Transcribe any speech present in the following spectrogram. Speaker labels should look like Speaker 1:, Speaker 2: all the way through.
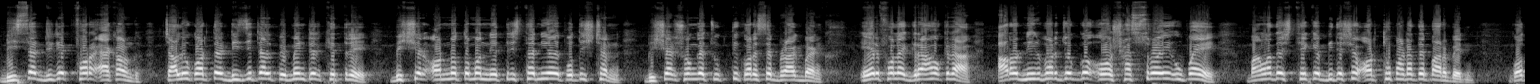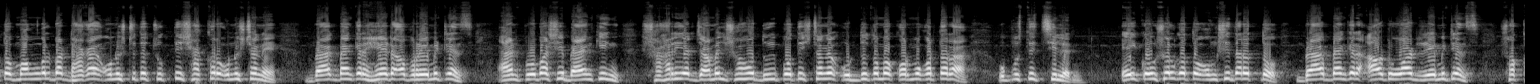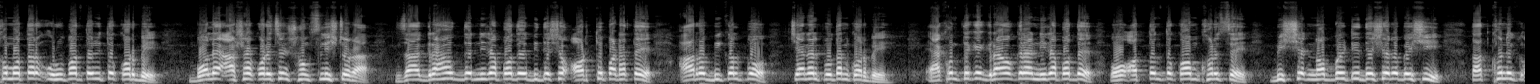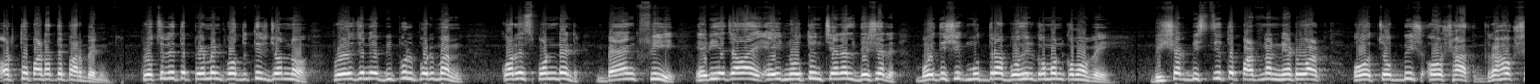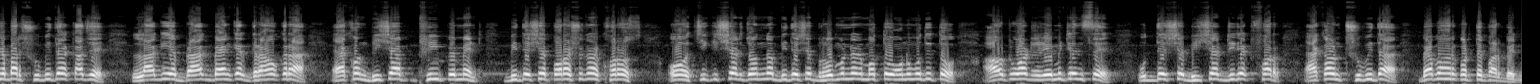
Speaker 1: Visa direct for account চালু করতে digital পেমেন্টের ক্ষেত্রে বিশ্বের অন্যতম নেতৃস্থানীয় প্রতিষ্ঠান ভিসার সঙ্গে চুক্তি করেছে ব্র্যাক ব্যাংক। এর ফলে গ্রাহকরা আরও নির্ভরযোগ্য ও সাশ্রয়ী উপায়ে বাংলাদেশ থেকে বিদেশে অর্থ পাঠাতে পারবেন। গত মঙ্গলবার ঢাকায় অনুষ্ঠিত চুক্তি স্বাক্ষর অনুষ্ঠানে ব্র্যাক ব্যাংকের হেড অব রেমিটেন্স অ্যান্ড প্রবাসী ব্যাংকিং শাহরিয়ার জামিল সহ দুই প্রতিষ্ঠানের ঊর্ধ্বতম কর্মকর্তারা উপস্থিত ছিলেন। এই কৌশলগত অংশীদারত্ব ব্র্যাক ব্যাংকের আউটওয়ার্ড রেমিটেন্স সক্ষমতার রূপান্তরিত করবে বলে আশা করেছেন সংশ্লিষ্টরা, যা গ্রাহকদের নিরাপদে বিদেশে অর্থ পাঠাতে আরও বিকল্প চ্যানেল প্রদান করবে। এখন থেকে গ্রাহকরা নিরাপদে ও অত্যন্ত কম খরচে বিশ্বের নব্বইটি দেশেরও বেশি তাৎক্ষণিক অর্থ পাঠাতে পারবেন। প্রচলিত পেমেন্ট পদ্ধতির জন্য প্রয়োজনীয় বিপুল পরিমাণ করেসপন্ডেন্ট ব্যাংক ফি এড়িয়ে যাওয়ায় এই নতুন চ্যানেল দেশের বৈদেশিক মুদ্রা বহির্গমন কমাবে। ভিসার বিস্তৃত পার্টনার নেটওয়ার্ক ও চব্বিশ ও সাত গ্রাহক সেবার সুবিধার কাজে লাগিয়ে ব্র্যাক ব্যাংকের গ্রাহকরা এখন ভিসা ফি পেমেন্ট বিদেশে পড়াশোনার খরচ ও চিকিৎসার জন্য বিদেশে ভ্রমণের মতো অনুমোদিত আউটওয়ার্ড রেমিটেন্সে উদ্দেশ্যে ভিসা ডিরেক্ট ফর অ্যাকাউন্ট সুবিধা ব্যবহার করতে পারবেন।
